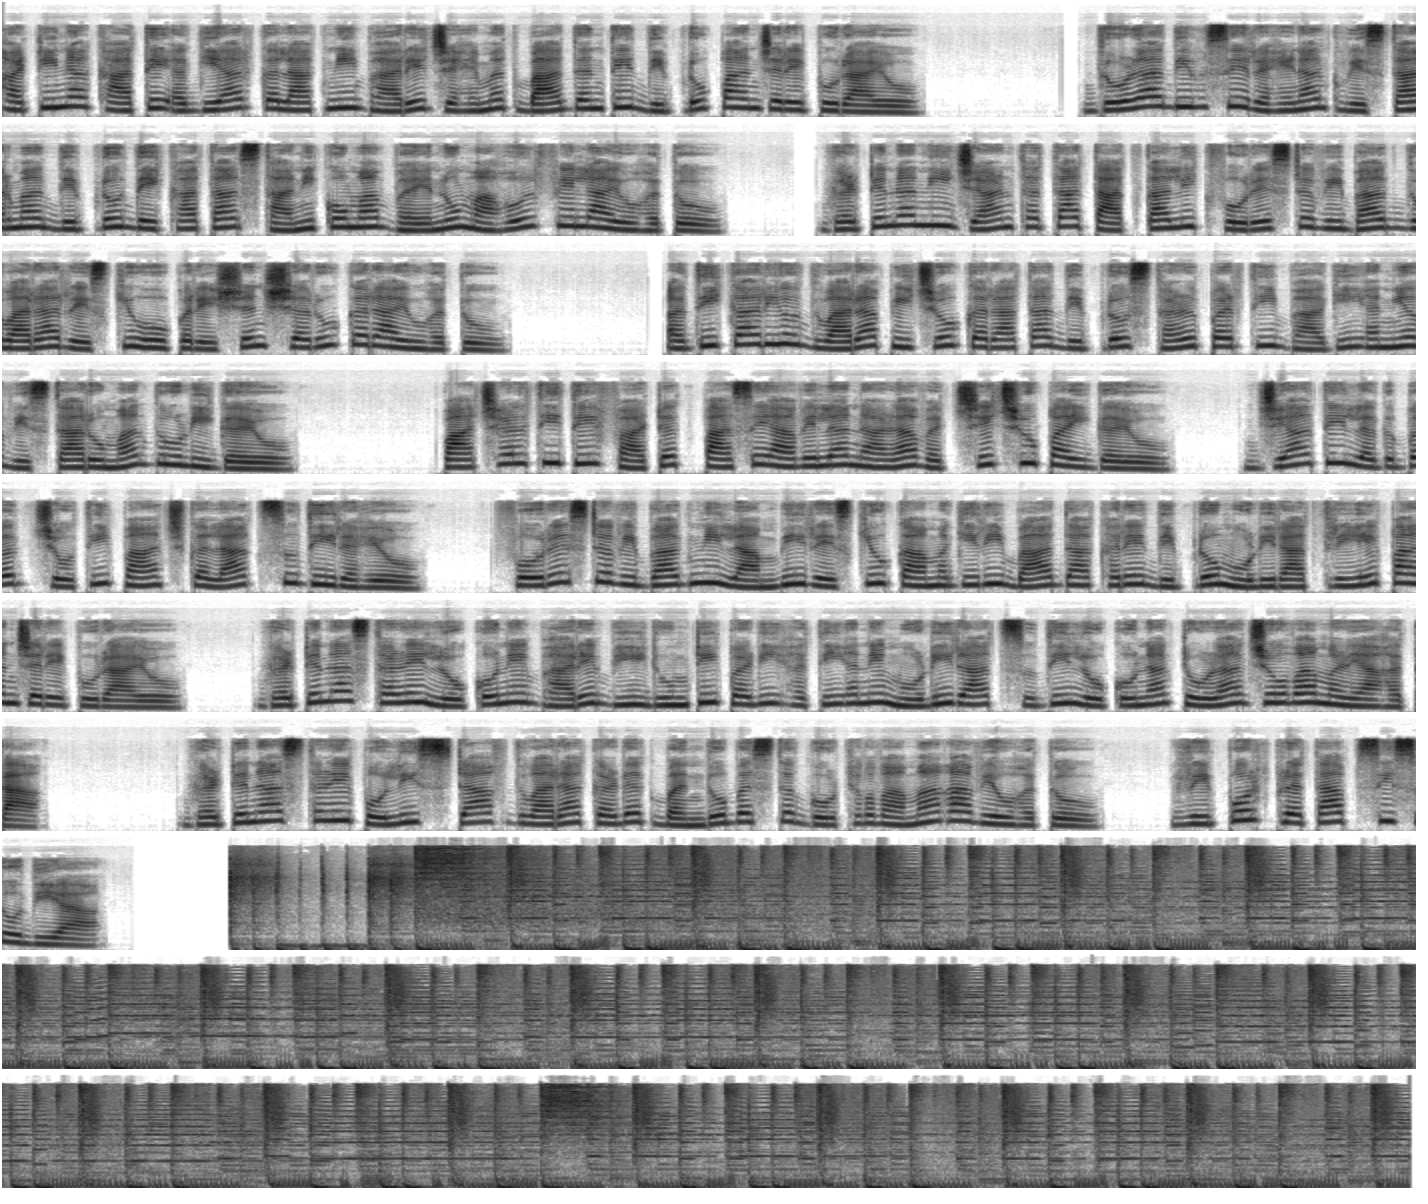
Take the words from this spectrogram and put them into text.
ઘાટીના ખાતે અગિયાર કલાકની ભારે જહેમત બાદ અંતે દીપડો પાંજરે પુરાયો. ધોળા દિવસે રહેણાંક વિસ્તારમાં દીપડો દેખાતા સ્થાનિકોમાં ભયનો માહોલ ફેલાયો હતો. ઘટનાની જાણ થતાં તાત્કાલિક ફોરેસ્ટ વિભાગ દ્વારા રેસ્ક્યુ ઓપરેશન શરૂ કરાયું હતું. અધિકારીઓ દ્વારા પીછો કરાતા દીપડો સ્થળ પરથી ભાગી અન્ય વિસ્તારોમાં દોડી ગયો. પાછળથી તે ફાટક પાસે આવેલા નાળા વચ્ચે છુપાઈ ગયો. જ્યાં તે લગભગ ચોથી પાંચ કલાક સુધી રહ્યો. ફોરેસ્ટ વિભાગની લાંબી રેસ્ક્યુ કામગીરી બાદ આખરે દીપડો મોડી રાત્રિએ પાંજરે પુરાયો. ઘટના સ્થળે લોકોને ભારે ભીડ ઉમટી પડી હતી અને મોડી રાત સુધી લોકોના ટોળા જોવા મળ્યા હતા. ઘટના સ્થળે પોલીસ સ્ટાફ દ્વારા કડક બંદોબસ્ત ગોઠવવામાં આવ્યો હતો. રિપોર્ટ પ્રતાપ સિસોદિયા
